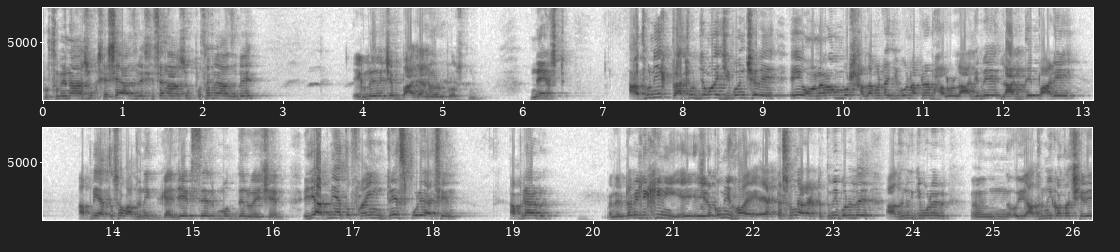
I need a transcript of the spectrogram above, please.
প্রথমে না আসুক, শেষে আসবে, শেষে না আসুক, প্রথমে আসবে। এগুলোই হচ্ছে বাজানোর প্রশ্ন। নেক্সট আধুনিক প্রাচুর্যময় জীবন ছেড়ে এই অনারম্বর সাদামাটা জীবন আপনার ভালো লাগবে, লাগতে পারে। আপনি এত সব আধুনিক গ্যাজেটসের মধ্যে রয়েছেন। এই যে আপনি এত ফাইন ড্রেস পরে আছেন, আপনার মানে ওটা আমি লিখিনি এই এরকমই হয়, একটার সঙ্গে আর একটা। তুমি বললে আধুনিক জীবনের ওই আধুনিকতা ছেড়ে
